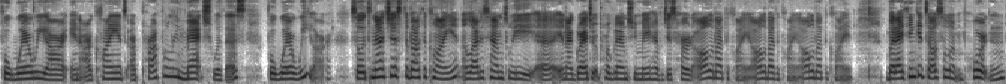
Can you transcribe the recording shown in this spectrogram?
for where we are and our clients are properly matched with us for where we are. So it's not just about the client. A lot of times we, uh, in our graduate programs, you may have just heard all about the client, all about the client, all about the client. But I think it's also important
